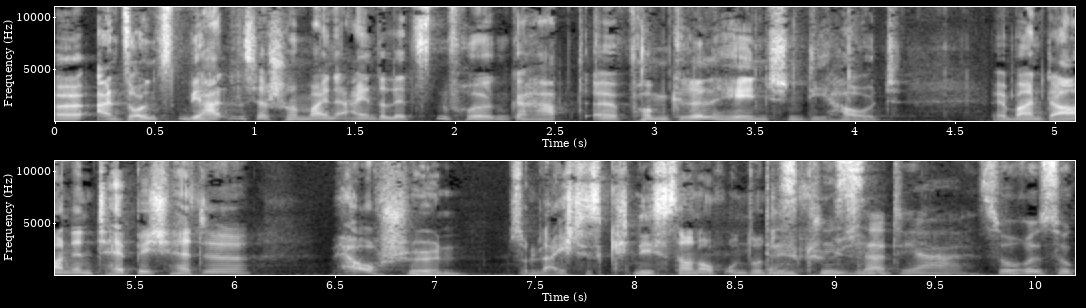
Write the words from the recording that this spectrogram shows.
Äh, ansonsten, wir hatten es ja schon mal in einer der letzten Folgen gehabt, äh, vom Grillhähnchen die Haut. Wenn man da einen Teppich hätte, wäre auch schön. So ein leichtes Knistern auch unter Das den Füßen. knistert, ja. So, so,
